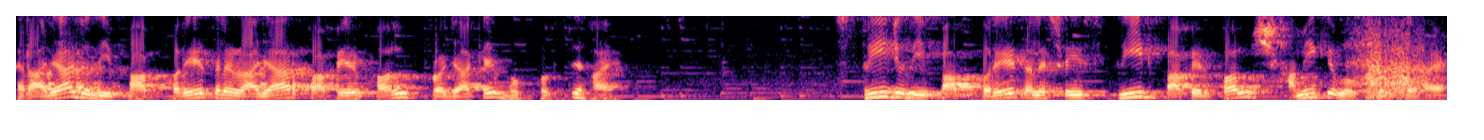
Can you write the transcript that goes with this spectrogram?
রাজা যদি পাপ করে, তাহলে রাজার পাপের ফল প্রজাকে ভোগ করতে হয়। স্ত্রী যদি পাপ করে, তাহলে সেই স্ত্রীর পাপের ফল স্বামীকে ভোগ করতে হয়।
